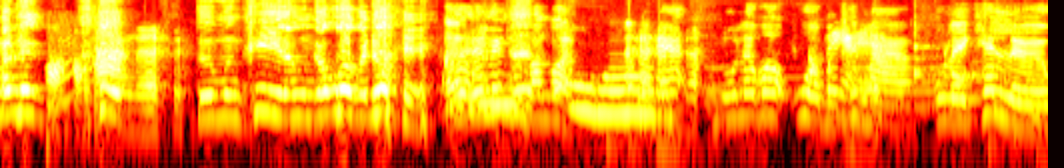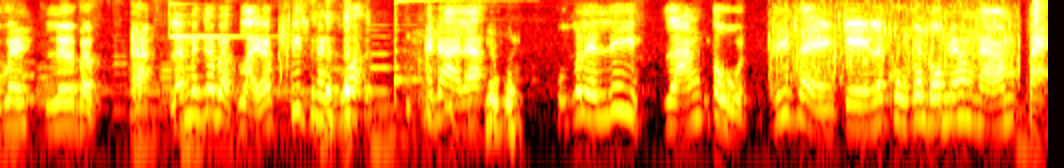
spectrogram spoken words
ป๊บนึงออกสองทางเลยคือมึงขี้แล้วมึงก็อ้วกไปด้วย เออเอ้ยไม่มึงฟังก่อน แล้วทีเนี้ยรู้แล้วว่าอ้วกมันขึ้นมา กูเลยแค่เลอเว้ยเลอแบบอะแล้วมันก็แบบไหลมาปิดหนึ่งกูว่า ไม่ได้แล้ว กูก็เลยรีบล้างตูดรีบใส่กางเกงแล้วกูก็ล้มในห้องน้ำแปะ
